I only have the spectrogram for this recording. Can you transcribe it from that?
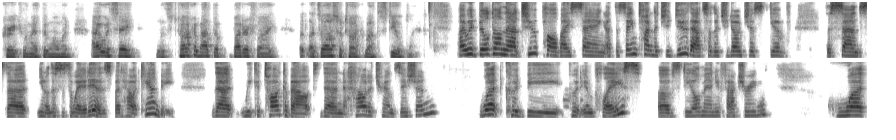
curriculum at the moment, I would say, let's talk about the butterfly, but let's also talk about the steel plant. I would build on that too, Paul, by saying at the same time that you do that so that you don't just give the sense that, you know, this is the way it is, but how it can be, that we could talk about then how to transition, what could be put in place of steel manufacturing, what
